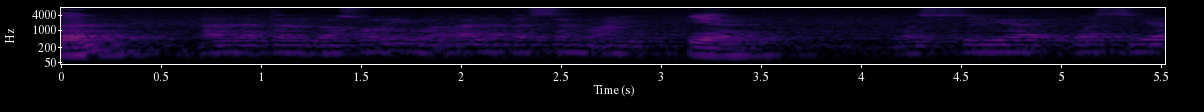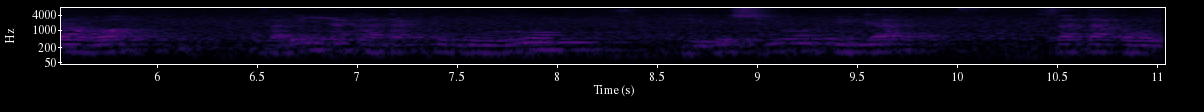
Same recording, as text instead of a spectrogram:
Ha? alatal basari wa alatas sam'i Ya. wasya wasyawah fa innaka taktubuhu bi uslubika sataqu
